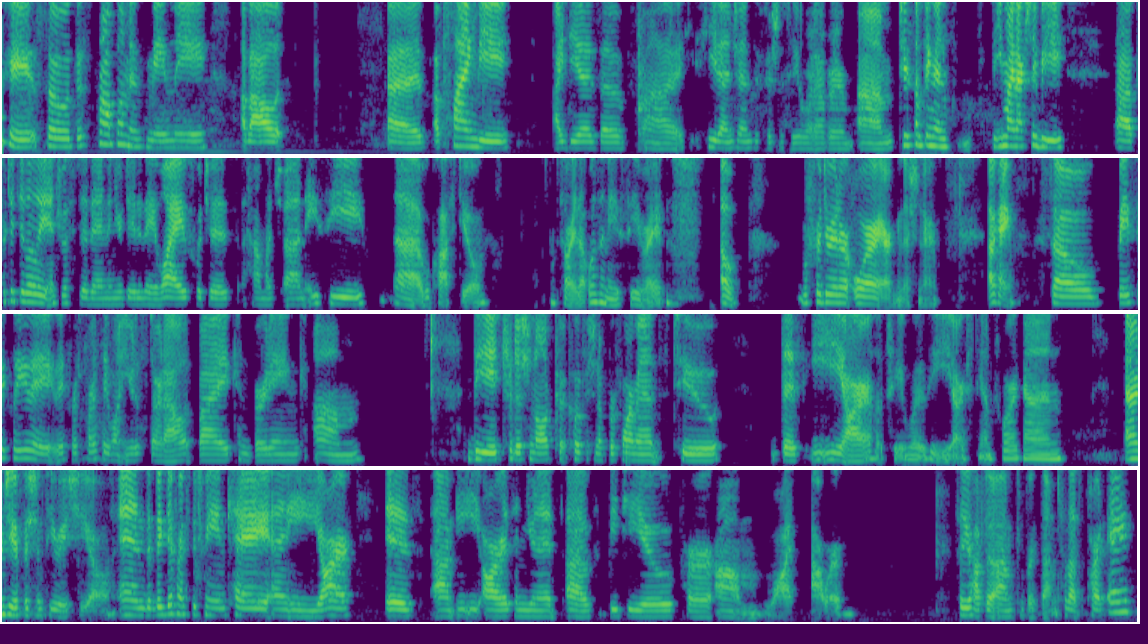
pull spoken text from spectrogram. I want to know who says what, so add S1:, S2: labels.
S1: Okay, so this problem is mainly about uh, applying the ideas of uh, heat engines, efficiency, whatever, um, to something that you might actually be uh, particularly interested in in your day to day life, which is how much an AC uh, would cost you. I'm sorry, that was an AC, right? Oh, refrigerator or air conditioner. Okay, so basically, they, they first part they want you to start out by converting um, the traditional co- coefficient of performance to this EER. Let's see, what does EER stand for again? Energy efficiency ratio. And the big difference between K and EER is um, EER is in units of BTU per um, watt hour. So you have to um, convert them. So that's part A.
